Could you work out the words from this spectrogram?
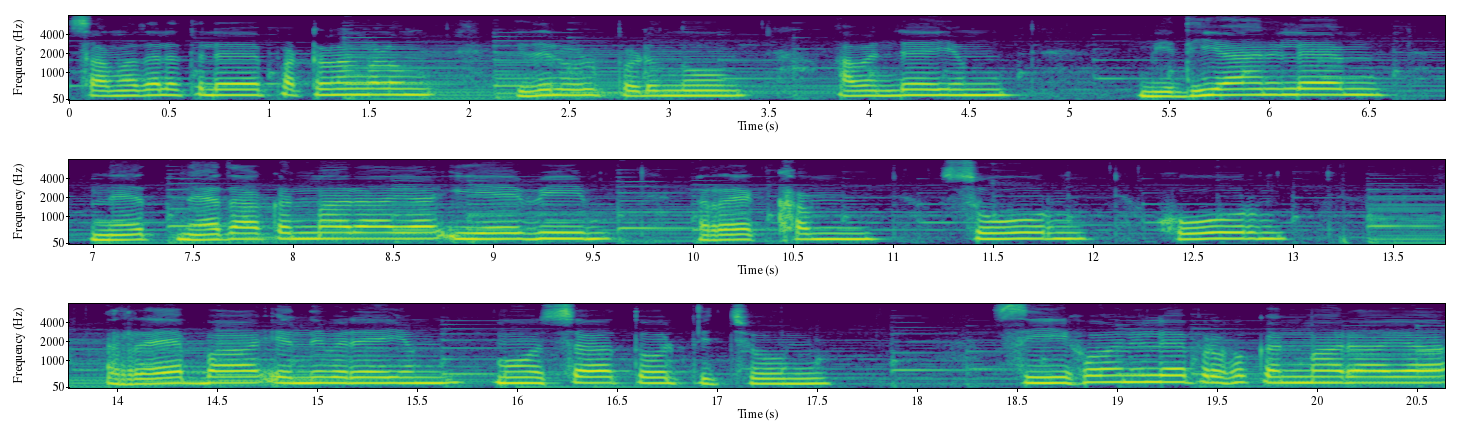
സമതലത്തിലെ പട്ടണങ്ങളും ഇതിൽ ഉൾപ്പെടുന്നു അവന്റെയും മിഥിയാനിലെ നേതാക്കന്മാരായ ഏവി റേഖം സൂർ ഹൂർ റേബ എന്നിവരെയും മോശ തോൽപ്പിച്ചു. സീഹോനിലെ പ്രഭുക്കന്മാരായ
